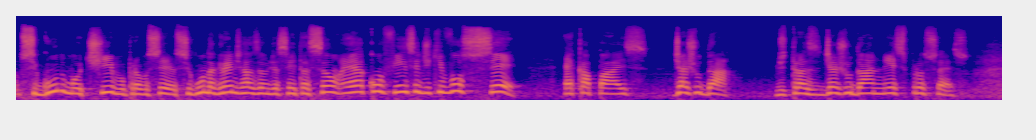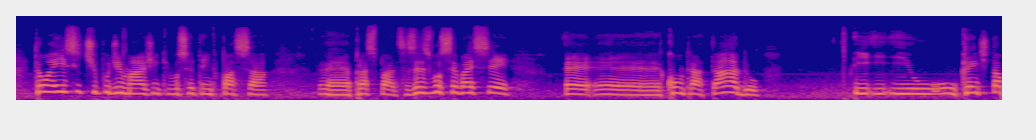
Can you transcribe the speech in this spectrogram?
o segundo motivo para você, a segunda grande razão de aceitação é a confiança de que você é capaz de ajudar, de, de ajudar nesse processo. Então é esse tipo de imagem que você tem que passar é, para as partes. Às vezes você vai ser é, é, contratado e, e, e, o, o cliente tá,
